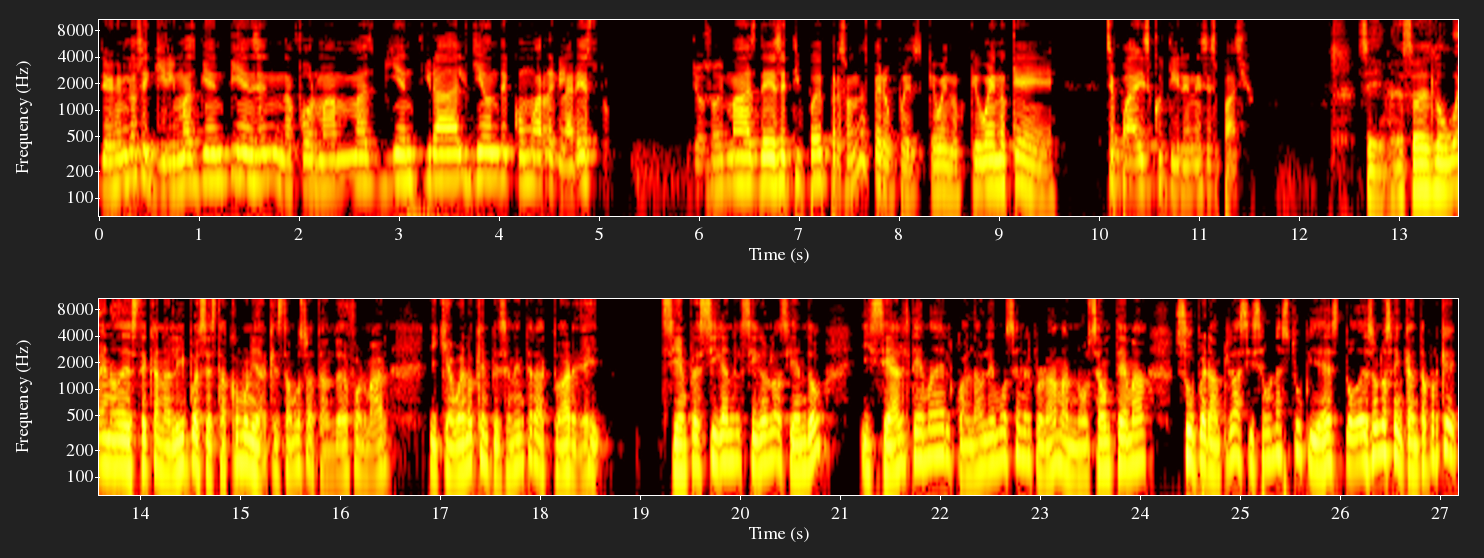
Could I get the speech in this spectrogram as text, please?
déjenlo seguir y más bien piensen en una forma más bien tirada al guion de cómo arreglar esto yo soy más de ese tipo de personas, pero pues qué bueno, qué bueno que se pueda discutir en ese espacio. Sí, eso es lo bueno de este canal y pues esta comunidad que estamos tratando de formar y qué bueno que empiecen a interactuar. siempre sigan, síganlo haciendo y sea el tema del cual hablemos en el programa, no sea un tema súper amplio, así sea una estupidez, todo eso nos encanta porque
